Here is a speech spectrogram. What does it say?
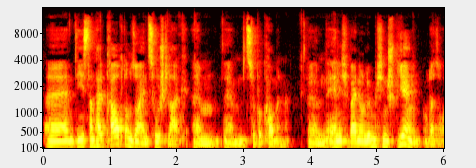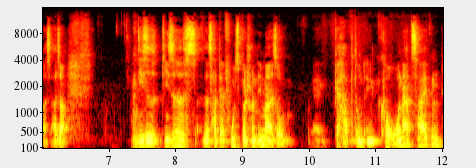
äh, die es dann halt braucht, um so einen Zuschlag ähm, ähm, zu bekommen. Ähm, ähnlich wie bei den Olympischen Spielen oder sowas. Also diese, dieses, das hat der Fußball schon immer so äh, gehabt. Und in Corona-Zeiten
